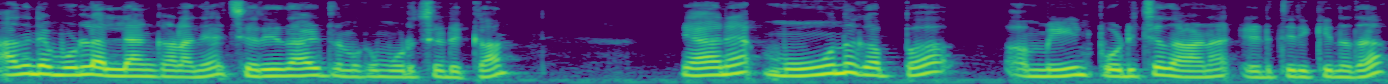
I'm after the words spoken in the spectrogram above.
അതിന്റെ മുള്ളെല്ലാം കളഞ്ഞ് ചെറിയതായിട്ട് നമുക്ക് മുറിച്ചെടുക്കാം. ഞാൻ മൂന്ന് കപ്പ് മീൻ പൊടിച്ചതാണ് എടുത്തിരിക്കുന്നത്.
